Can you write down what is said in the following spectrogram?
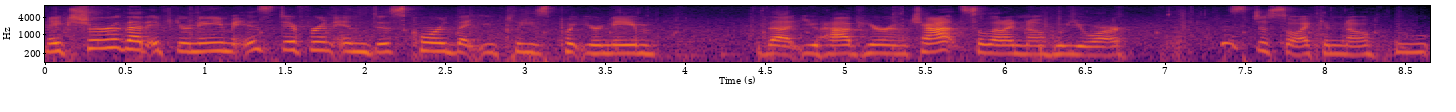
Make sure that if your name is different in Discord that you please put your name that you have here in chat so that I know who you are. This is just so I can know who,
